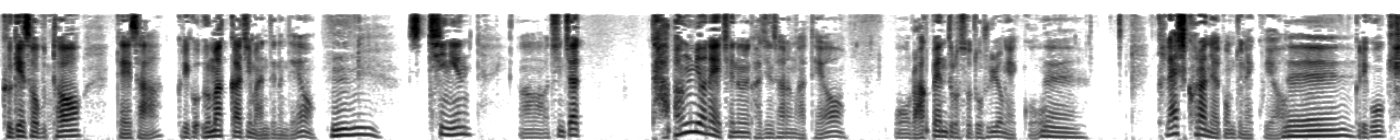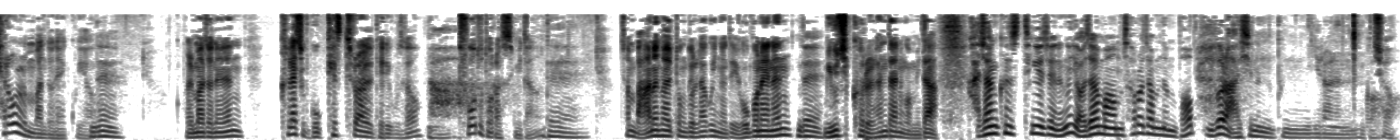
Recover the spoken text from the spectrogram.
극에서부터 대사 그리고 음악까지 만드는데요. 음. 스팅은 어, 진짜 다방면의 재능을 가진 사람 같아요. 뭐 락밴드로서도 훌륭했고 네. classical한 앨범도 냈고요. 네. 그리고 캐롤 음반도 냈고요. 네. 얼마 전에는 클래식 오케스트라를 데리고서 아. 투어도 돌았습니다. 네. 참 많은 활동들을 하고 있는데 이번에는 네. 뮤지컬을 한다는 겁니다. 가장 큰 스팅의 재능은 여자 마음 사로잡는 법 이걸 아시는 분이라는 거. 그렇죠.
